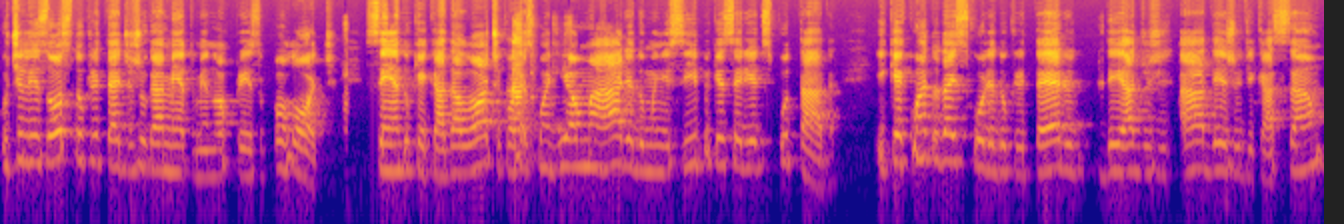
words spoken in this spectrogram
utilizou-se do critério de julgamento menor preço por lote, sendo que cada lote correspondia a uma área do município que seria disputada, e que, quando da escolha do critério de adjudicação,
